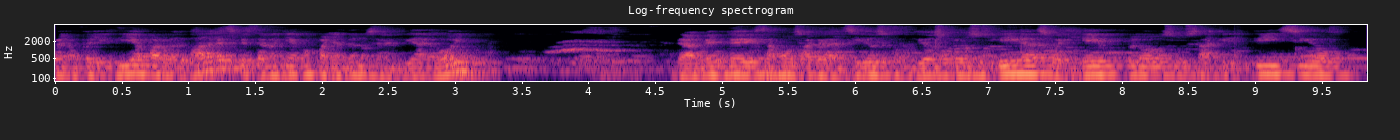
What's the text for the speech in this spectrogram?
bueno, feliz día para las madres que están aquí acompañándonos en el día de hoy. Realmente estamos agradecidos con Dios por sus vidas, su ejemplo, su sacrificio,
